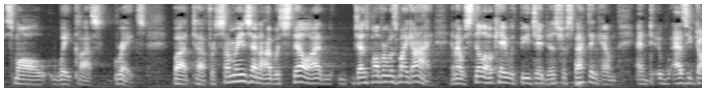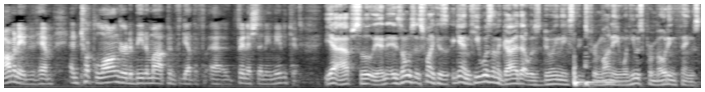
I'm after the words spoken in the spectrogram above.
small weight class greats. But uh, for some reason, I was still I Jens Pulver was my guy, and I was still okay with BJ disrespecting him, and as he dominated him, and took longer to beat him up and get the uh, finish than he needed to. Yeah, absolutely. And it's almost it's funny because again, he wasn't a guy that was doing these things for money. When he was promoting things,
